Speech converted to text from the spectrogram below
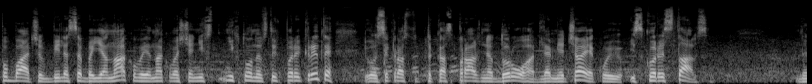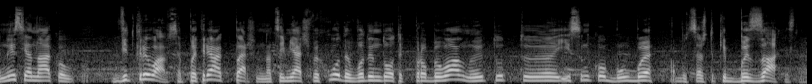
побачив біля себе Янакова. Янакова ще ніх- ніхто не встиг перекрити. І ось якраз тут така справжня дорога для м'яча, якою і скористався. Денис Янаков відкривався. Петряк першим на цей м'яч виходив, в один дотик пробивав. Ну і тут е, Ісенко був би, або все ж таки беззахисний.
